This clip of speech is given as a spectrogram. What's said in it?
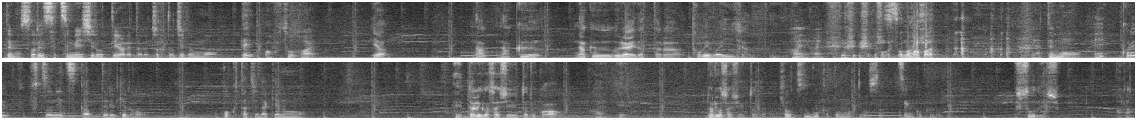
でもそれ説明しろって言われたらちょっと自分も。えあそう？はい。いやな泣く泣くぐらいだったら飛べばいいじゃんってはいはい。い うもうそのまま、いやでもえこれ普通に使ってるけど僕たちだけのえ誰が最初に言ったとか？はい。誰が最初に言ったんだろう？共通語かと思ってました全国の。嘘でしょ。あら。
